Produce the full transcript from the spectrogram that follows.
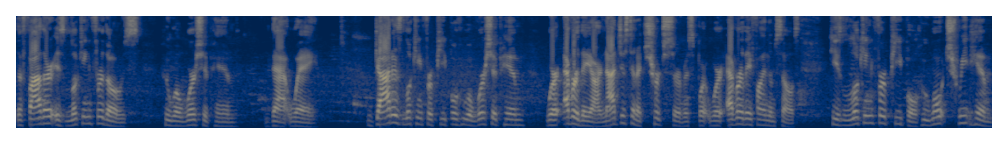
The Father is looking for those who will worship Him that way. God is looking for people who will worship Him wherever they are, not just in a church service, but wherever they find themselves. He's looking for people who won't treat Him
